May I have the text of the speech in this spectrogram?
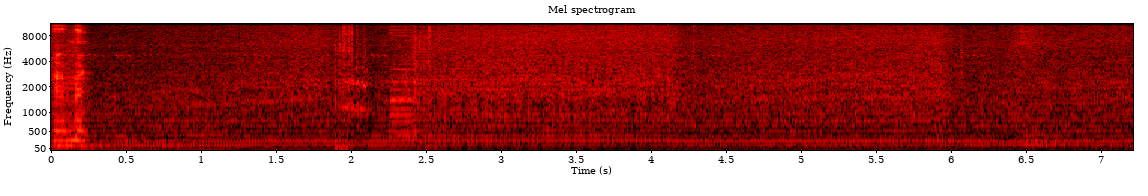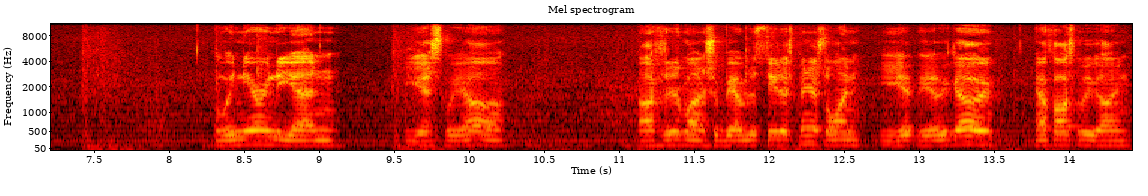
Damn it. Are we nearing the end? Yes, we are. After this one, should be able to see the finish line. Yep, here we go. How fast are we going?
